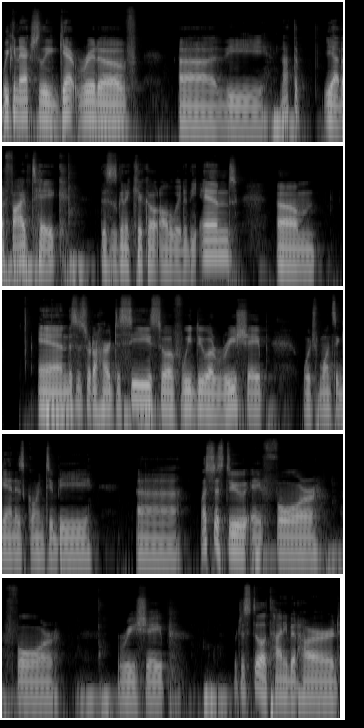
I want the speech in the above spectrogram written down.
we can actually get rid of uh, the, not the, yeah, the five take. This is going to kick out all the way to the end. Um, and this is sort of hard to see. So if we do a reshape, which once again is going to be, uh, let's just do a 4, 4 reshape, which is still a tiny bit hard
